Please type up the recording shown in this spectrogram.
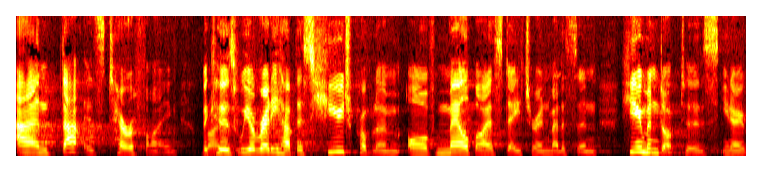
and that is terrifying because we already have this huge problem of male biased data in medicine. Human doctors, you know,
